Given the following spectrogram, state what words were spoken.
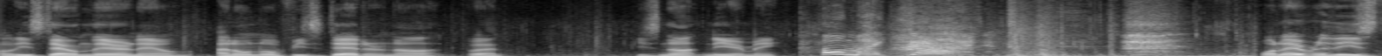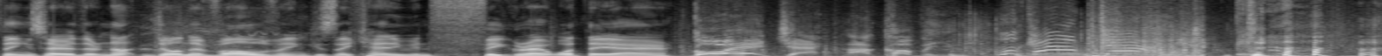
well he's down there now. I don't know if he's dead or not, but he's not near me. Oh my god! Whatever these things are, they're not done evolving because they can't even figure out what they are. Go ahead, Jack. I'll cover you. Look out, Jack!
